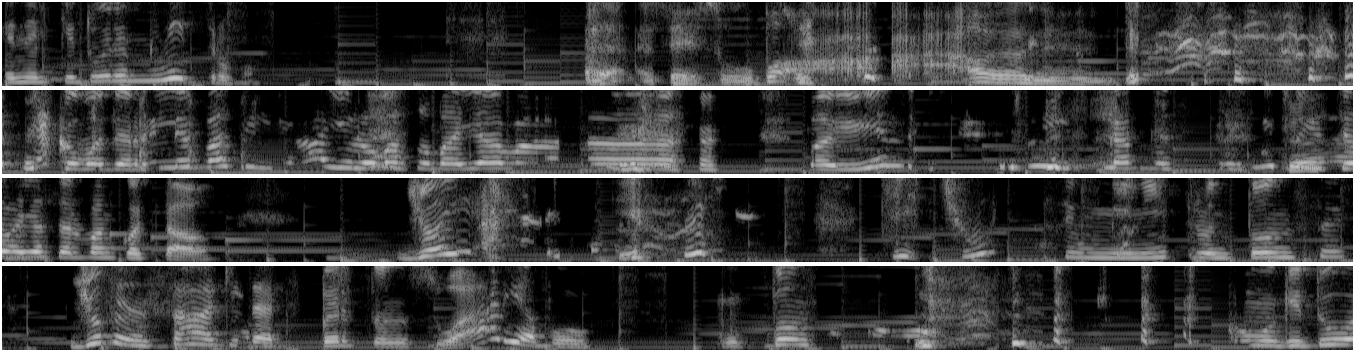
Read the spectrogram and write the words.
en el que tú eres ministro. Po. Se supo. es como terrible fácil. Ah, yo lo paso para allá, para, para vivienda. Y cambias y te vayas al Banco Estado. Yo ahí. ¿Qué chulo hace un ministro entonces? Yo pensaba que era experto en su área, po. Entonces como que tú,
